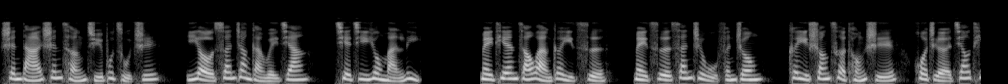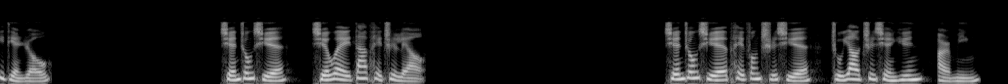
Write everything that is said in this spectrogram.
深达深层局部组织，以有酸胀感为佳，切忌用蛮力。每天早晚各一次。每次三至五分钟，可以双侧同时或者交替点揉。悬中穴穴位搭配治疗。悬中穴配风池穴，主要治眩晕、耳鸣。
